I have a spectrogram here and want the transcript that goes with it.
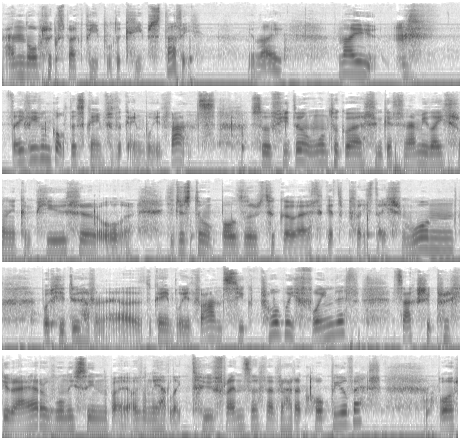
and not expect people to keep steady. You know? Now. They've even got this game for the Game Boy Advance. So if you don't want to go out and get an emulator on your computer, or you just don't bother to go out to get a PlayStation 1, but you do have a uh, Game Boy Advance, you could probably find it. It's actually pretty rare. I've only seen about, I've only had like two friends that have ever had a copy of it. But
